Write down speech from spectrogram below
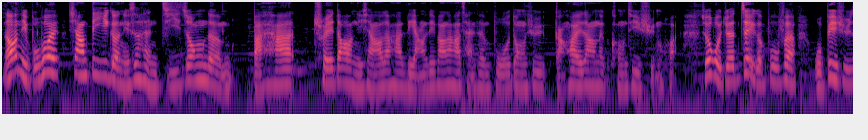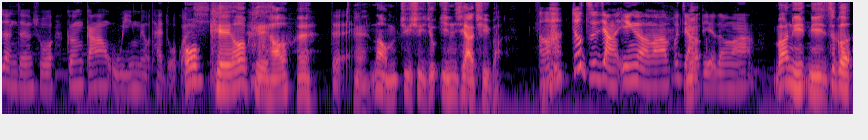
然后你不会像第一个，你是很集中的把它吹到你想要让它凉的地方，让它产生波动，去赶快让那个空气循环。所以我觉得这个部分我必须认真说，跟刚刚五音没有太多关系。OK OK，好，哎，对，哎，那我们继续就音下去吧。啊，就只讲音了吗？不讲别的吗？那你你这个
